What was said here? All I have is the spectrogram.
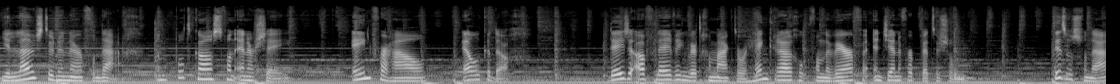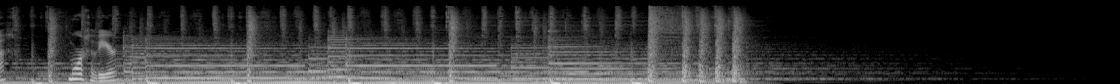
Je luisterde naar vandaag, een podcast van NRC. Eén verhaal, elke dag. Deze aflevering werd gemaakt door Henk Ruigrok van der Werven en Jennifer Patterson. Dit was vandaag, morgen weer.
